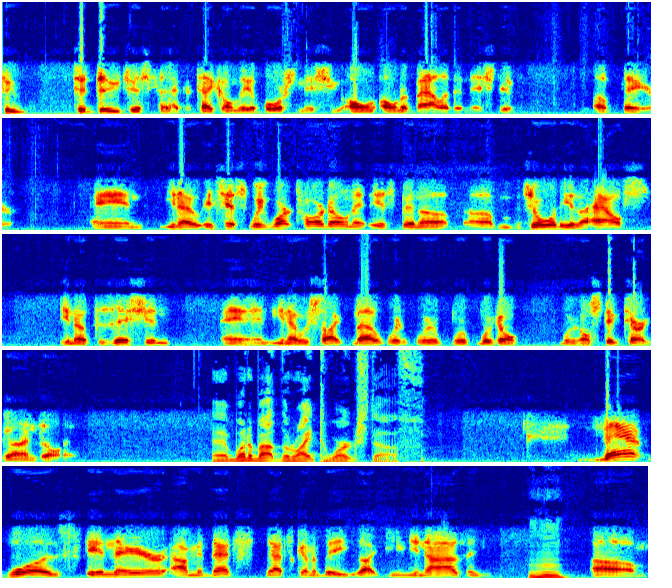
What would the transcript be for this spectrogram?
to to do just that to take on the abortion issue on on a ballot initiative up there. And you know, it's just we've worked hard on it. It's been a, a majority of the House, you know, position, and you know, it's like no, we're we're we're, we're going we're going to stick to our guns on it. Uh, what about the right to work stuff? that was in there. I mean, that's that's going to be like unionizing Um,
